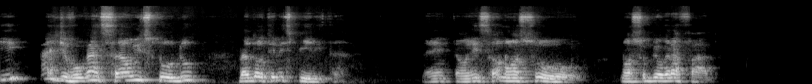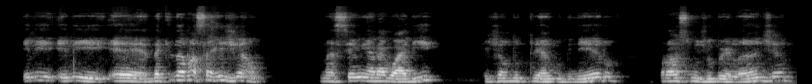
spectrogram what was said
e a divulgação e estudo da doutrina espírita. Né? Então, esse é o nosso, nosso biografado. Ele, ele é daqui da nossa região. Nasceu em Araguari, região do Triângulo Mineiro, próximo de Uberlândia.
